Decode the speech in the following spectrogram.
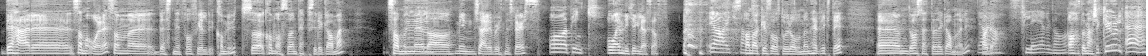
Det her, eh, Samme året som eh, Destiny Fulfilled kom ut, så kom det også en Pepsi-reklame. Sammen med Mm. da min kjære Britney Spears Og Pink. og Enrique Iglesias. Ja, ikke sant? Han har ikke så stor rolle, men helt riktig. Um, Du har sett den reklamen, eller? ja, Har du? ja. Flere ganger. Åh, den er så kul! Eh,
